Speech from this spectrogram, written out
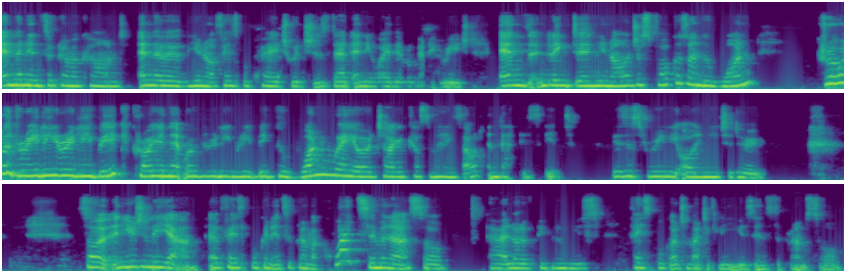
and an Instagram account and the you know Facebook page, which is that anyway the organic reach, and LinkedIn. You know, just focus on the one, grow it really really big, grow your network really really big. The one where your target customer hangs out, and that is it. This is really all you need to do. So and usually, yeah, uh, Facebook and Instagram are quite similar. So uh, a lot of people who use Facebook automatically use Instagram. So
